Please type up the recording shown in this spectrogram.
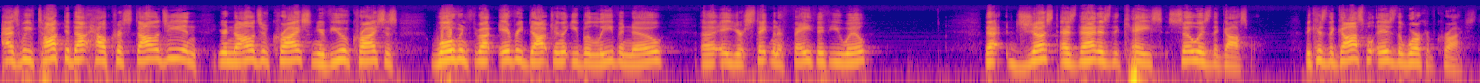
As we've talked about how Christology and your knowledge of Christ and your view of Christ is woven throughout every doctrine that you believe and know, uh, your statement of faith, if you will, that just as that is the case, so is the gospel. Because the gospel is the work of Christ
